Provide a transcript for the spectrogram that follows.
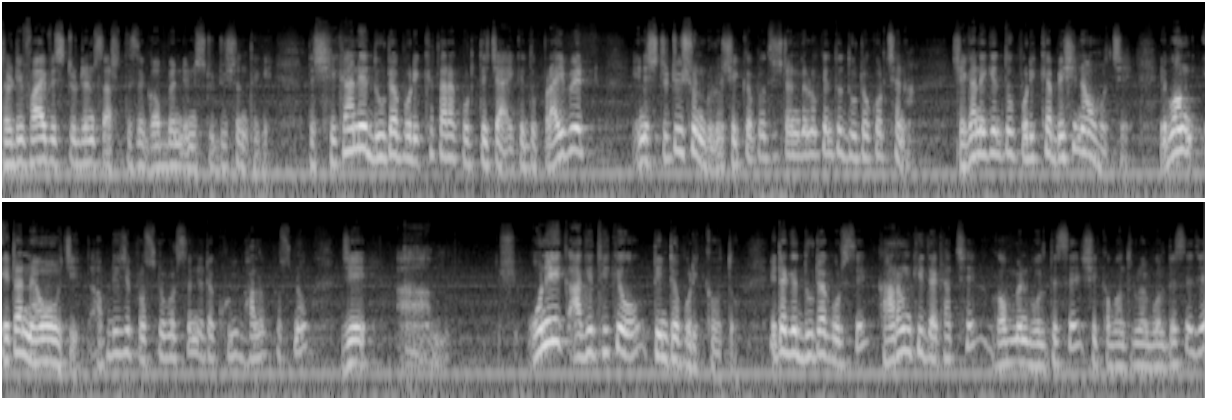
থার্টি ফাইভ স্টুডেন্টস আসতেছে গভর্নমেন্ট ইনস্টিটিউশন থেকে। তো সেখানে দুটা পরীক্ষা তারা করতে চায়, কিন্তু প্রাইভেট ইনস্টিটিউশনগুলো শিক্ষা প্রতিষ্ঠানগুলো কিন্তু দুটো করছে না। সেখানে কিন্তু পরীক্ষা বেশি নেওয়া হচ্ছে এবং এটা নেওয়া উচিত। আপনি যে প্রশ্ন করছেন এটা খুবই ভালো প্রশ্ন যে অনেক আগে থেকেও তিনটা পরীক্ষা হতো। এটাকে দুটা করছে। কারণ কি দেখাচ্ছে? গভর্নমেন্ট বলতেছে শিক্ষা মন্ত্রণালয় বলতেছে যে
